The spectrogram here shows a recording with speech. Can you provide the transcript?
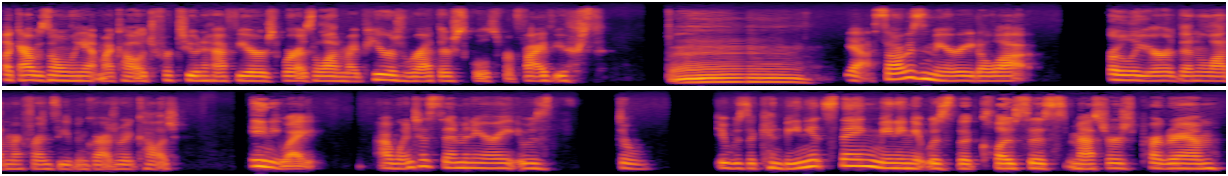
Like, I was only at my college for two and a half years, whereas a lot of my peers were at their schools for five years. Dang. Yeah. So, I was married a lot earlier than a lot of my friends even graduated college anyway, I went to seminary. It was the it was a convenience thing, meaning it was the closest master's program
